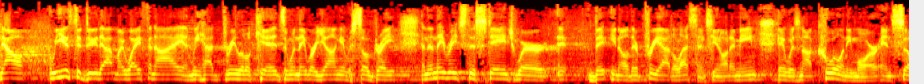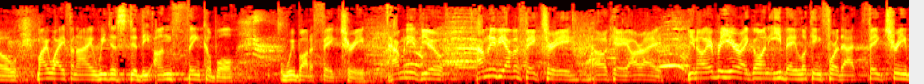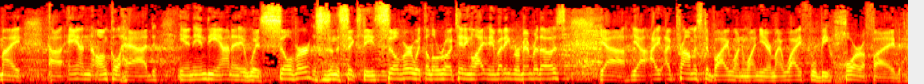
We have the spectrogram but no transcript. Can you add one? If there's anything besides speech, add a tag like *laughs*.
Now, we used to do that, my wife and I, and we had three little kids, and when they were young, it was so great. And then they reached this stage where, it, they, you know, they're pre-adolescents, you know what I mean? It was not cool anymore. And so, my wife and I, we just did the unthinkable. We bought a fake tree. How many of you, how many of you have a fake tree? Okay, alright. You know, every year I go on eBay looking for that fake tree my uh, aunt and uncle had in Indiana. It was silver. This is in the 60s. Silver with the little rotating light. Anybody remember those? Yeah, yeah. I, I promised to buy one one year. My wife will be horrified.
